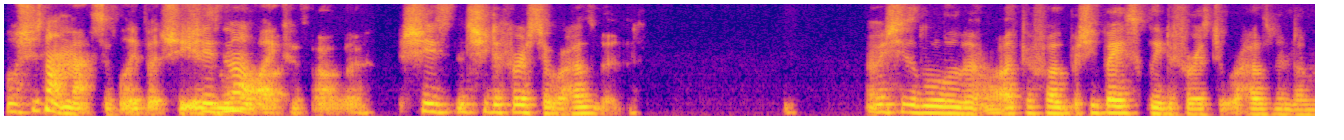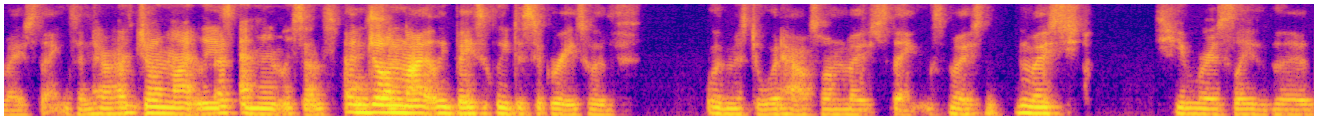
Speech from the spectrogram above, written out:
Well, she's not massively, but she is She's more not. like her father. She's she defers to her husband. I mean, she's a little bit like her father, but she basically defers to her husband on most things, and her And husband John Knightley is eminently sensible. and John so- Knightley basically disagrees with with Mr. Woodhouse on most things. Most most humorously, the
